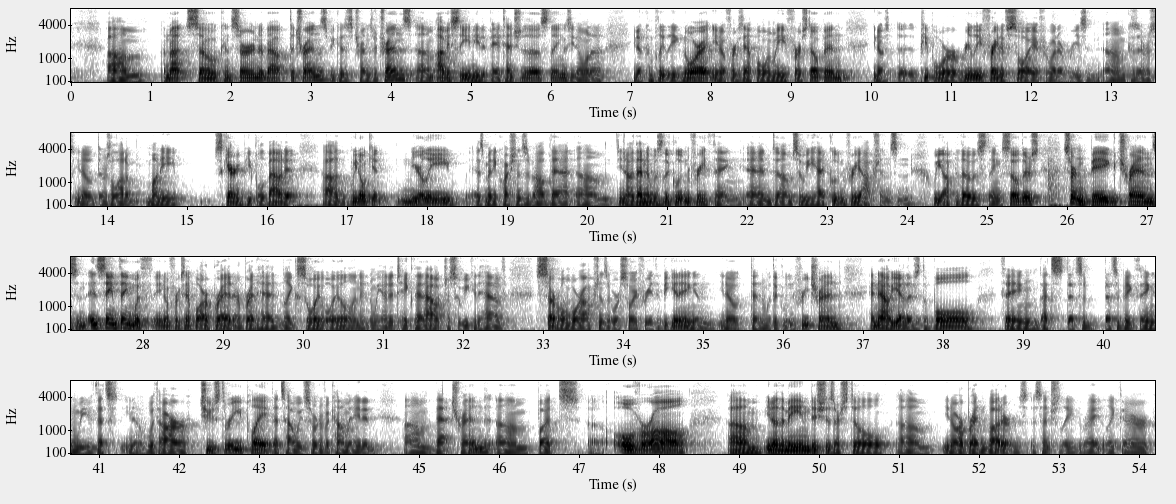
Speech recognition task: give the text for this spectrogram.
um, I'm not so concerned about the trends because trends are trends. Um, obviously, you need to pay attention to those things. You don't want to, you know, completely ignore it. You know, for example, when we first opened, you know, uh, people were really afraid of soy for whatever reason because there was, you know, there was a lot of money scaring people about it. Uh, we don't get nearly as many questions about that. Um, you know, then it was the gluten-free thing, and um, so we had gluten-free options, and we upped those things. So there's certain big trends, and, and same thing with you know, for example, our bread. Our bread had like soy oil in it, and we had to take that out just so we could have several more options that were soy-free at the beginning, and you know, then with the gluten-free trend, and now yeah, there's the bowl thing that's that's a that's a big thing and we've that's you know with our choose three plate that's how we've sort of accommodated um, that trend. Um, but uh, overall um, you know the main dishes are still um, you know our bread and butters essentially right? Like our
